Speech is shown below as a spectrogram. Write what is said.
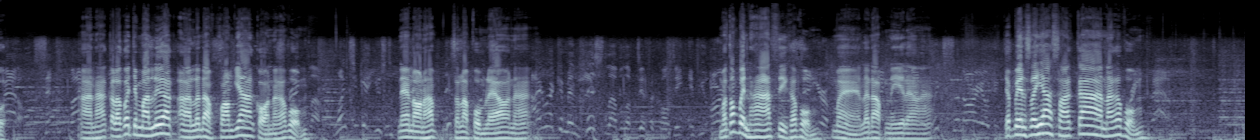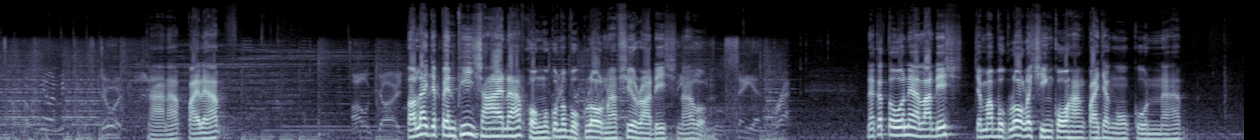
อ่านะฮะก็เราก็จะมาเลือกอ่าระดับความยากก่อนนะครับผม แน่นอนครับสำหรับผมแล้วนะฮะมันต้องเป็นฮาร์ดสิครับผมแหมระดับนี้แล้วฮะ จะเป็นสยาซาก้านะครับผมอ่านะครับไปเลยครับ ตอนแรกจะเป็นพี่ชายนะครับ ของงูกุลมาบุกโลกนะครับ ชื่อราดิชนะครับผมในกร์ตูนเนี่ยราดิชจะมาบุกโลกและชิงโกฮังไปจากโงกุลนะครับ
